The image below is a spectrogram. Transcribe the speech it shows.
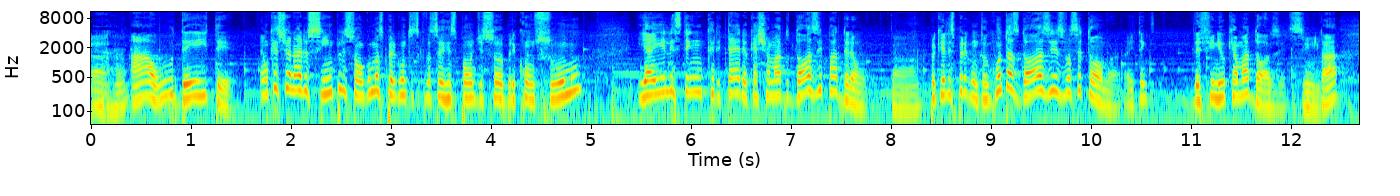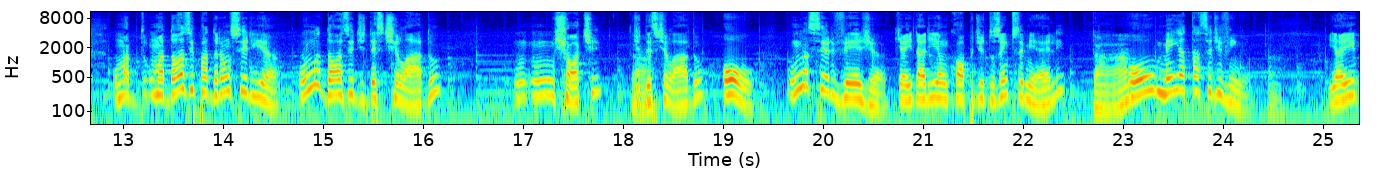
Aham. A-U-D-I-T. É um questionário simples, são algumas perguntas que você responde sobre consumo. E aí eles têm um critério que é chamado dose padrão. Tá. Porque eles perguntam quantas doses você toma. Aí tem que definir o que é uma dose. Sim. Tá? Uma, uma dose padrão seria uma dose de destilado, um, um shot de Tá. destilado, ou uma cerveja, que aí daria um copo de 200 ml, Tá. ou meia taça de vinho. Tá. E aí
